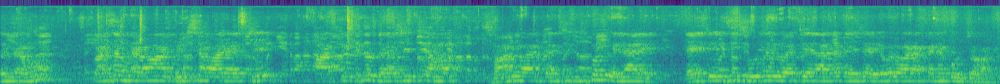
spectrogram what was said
ఉంటామో వర్షం క్రమాన్ని పిలిచిన వారు వచ్చి ఆ కిట్ను దర్శించి అమ్మ స్వామి వారిని దర్శించుకొని వెళ్ళాలి దయచేసి సూచనలు వచ్చేదాకా దయచేసి ఎవరు వారు అక్కడనే కూర్చోవాలి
